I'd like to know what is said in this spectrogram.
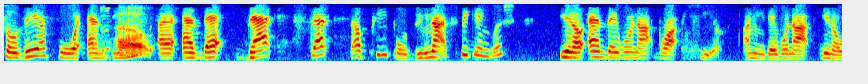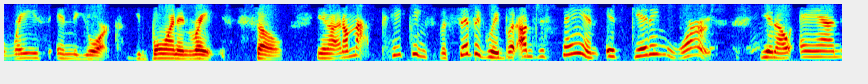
So therefore, and these, wow. uh, and that that set of people do not speak English, you know, and they were not brought here. I mean, they were not, you know, raised in New York, born and raised. So, you know, and I'm not picking specifically, but I'm just saying it's getting worse, you know, and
